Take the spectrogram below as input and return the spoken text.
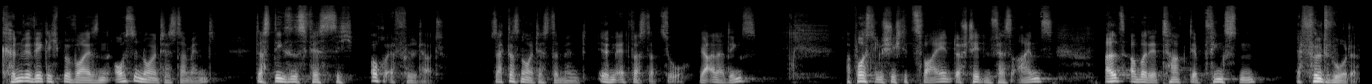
können wir wirklich beweisen aus dem Neuen Testament, dass dieses Fest sich auch erfüllt hat? Sagt das Neue Testament irgendetwas dazu? Ja, allerdings. Apostelgeschichte 2, da steht in Vers 1, als aber der Tag der Pfingsten erfüllt wurde.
